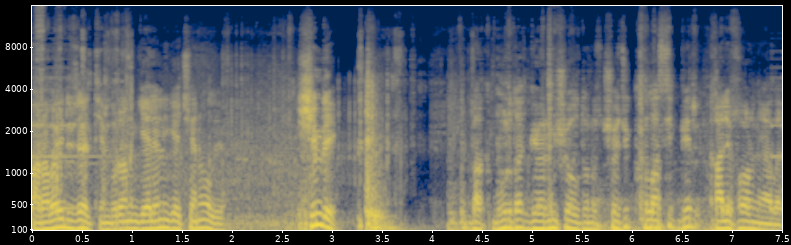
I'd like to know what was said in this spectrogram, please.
Arabayı düzelteyim. Buranın geleni geçeni oluyor. Şimdi Bak burada görmüş olduğunuz çocuk klasik bir Kaliforniyalı.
